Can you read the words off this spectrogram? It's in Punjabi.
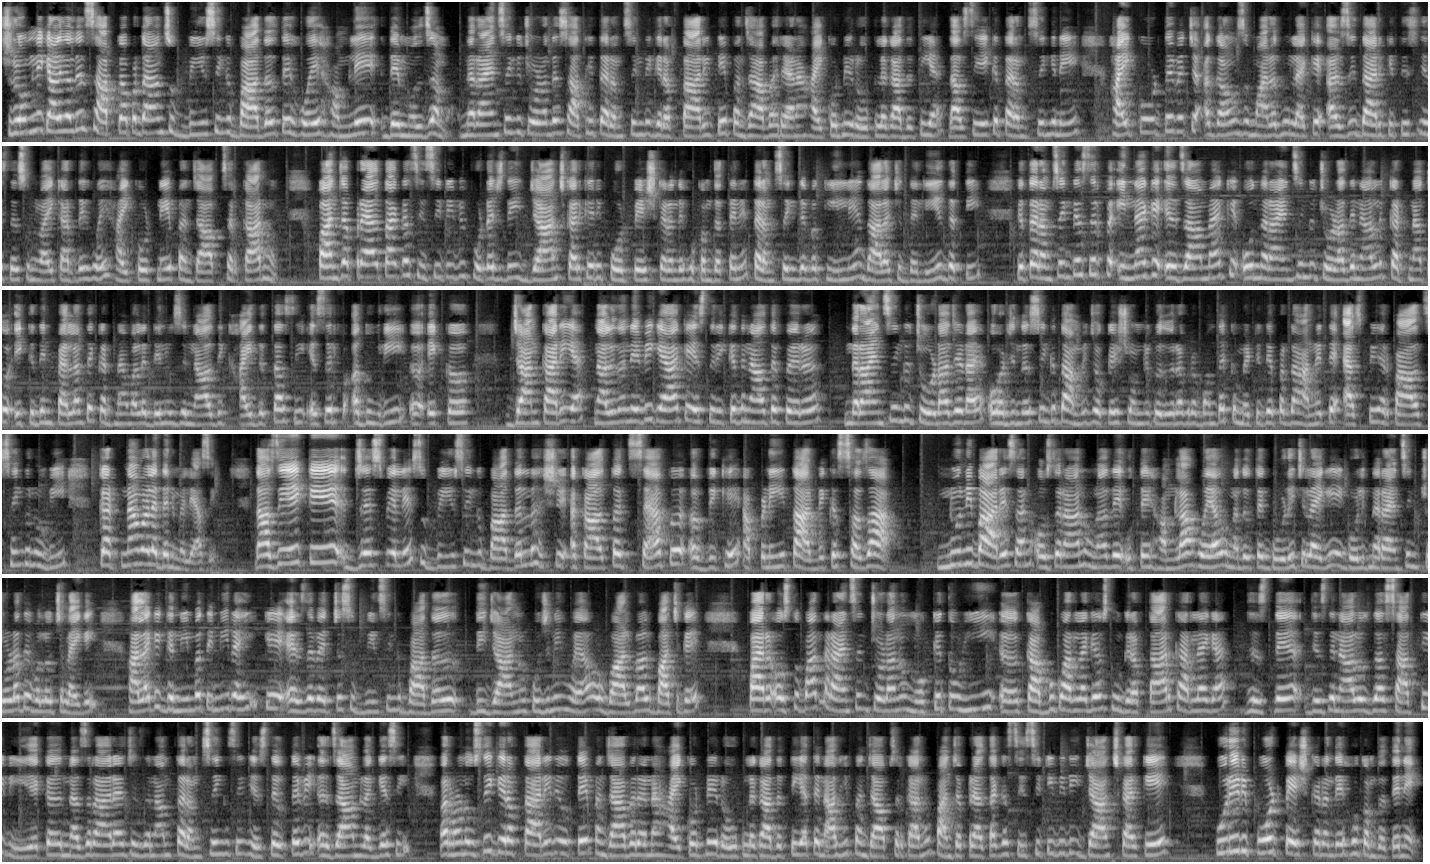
ਸ਼੍ਰੋਮਣੀ ਅਕਾਲੀ ਦਲ ਦੇ ਸਾਬਕਾ ਪ੍ਰਧਾਨ ਸੁਖਬੀਰ ਸਿੰਘ ਬਾਦਲ ਤੇ ਹੋਏ ਹਮਲੇ ਦੇ ਮੁਲਜ਼ਮ ਨਰਾਇਣ ਸਿੰਘ ਚੋੜਾ ਦੇ ਸਾਥੀ ਧਰਮ ਸਿੰਘ ਦੀ ਗ੍ਰਿਫਤਾਰੀ ਤੇ ਪੰਜਾਬ ਹਰਿਆਣਾ ਹਾਈ ਕੋਰਟ ਨੇ ਰੋਕ ਲਗਾ ਦਿੱਤੀ ਹੈ। ਦੱਸਦੀ ਕਿ ਧਰਮ ਸਿੰਘ ਨੇ ਹਾਈ ਕੋਰਟ ਦੇ ਵਿੱਚ ਅਗਾਊਂ ਜ਼ਮਾਨਤ ਨੂੰ ਲੈ ਕੇ ਅਰਜ਼ੀ ਦਾਇਰ ਕੀਤੀ ਸੀ, ਜਿਸ ਤੇ ਸੁਣਵਾਈ ਕਰਦੇ ਹੋਏ ਹਾਈ ਕੋਰਟ ਨੇ ਪੰਜਾਬ ਸਰਕਾਰ ਨੂੰ 5 ਅਪ੍ਰੈਲ ਤੱਕ ਸੀਸੀਟੀਵੀ ਫੁਟੇਜ ਦੀ ਜਾਂਚ ਕਰਕੇ ਰਿਪੋਰਟ ਪੇਸ਼ ਕਰਨ ਦੇ ਹੁਕਮ ਦਿੱਤੇ ਨੇ। ਧਰਮ ਸਿੰਘ ਦੇ ਵਕੀਲ ਨੇ ਅਦਾਲਤ 'ਚ ਦਲੀਲ ਦਿੱਤੀ ਕਿ ਧਰਮ ਸਿੰਘ ਤੇ ਸਿਰਫ ਇੰਨਾ ਕਿ ਇਲਜ਼ਾਮ ਹੈ ਕਿ ਉਹ ਨਰਾਇਣ ਸਿੰਘ ਚੋੜਾ ਦੇ ਨਾਲ ਘਟਨਾ ਤੋਂ ਇੱਕ ਦਿਨ ਪਹਿਲਾਂ ਤੇ ਘਟਨਾ ਵਾਲੇ ਦਿਨ ਉਸ ਨਾਲ ਦਿਖਾਈ ਦਿੱਤਾ ਸੀ। ਇਹ ਸਿਰਫ ਅਧੂਰੀ ਇੱਕ ਜਾਣਕਾਰੀ ਹੈ। ਨਾਲ ਉਹਨਾਂ ਨੇ ਵੀ ਕਿਹਾ ਕਿ ਇਸ ਤਰੀਕੇ ਦੇ ਨਾਲ ਤੇ ਫਿਰ ਨਰਾਇਣ ਸਿੰਘ ਚੋੜਾ ਜਿਹੜਾ ਹੈ, ਉਹ ਹਰਜਿੰਦਰ ਸਿੰਘ ਧਾਮੀ, ਜੋ ਕਿ ਸ਼੍ਰੋਮਣੀ ਗੁਰਦੁਆਰਾ ਪ੍ਰਬੰਧਕ ਕਮੇਟੀ ਦੇ ਪ੍ਰਧਾਨ ਨੇ ਤੇ ਐਸਪੀ ਹਰਪਾਲ ਸਿੰਘ ਨੂੰ ਵੀ ਘਟਨਾ ਵਾਲੇ ਦਿਨ ਮਿਲਿਆ ਸੀ। ਦੱਸ ਦਈਏ ਕਿ ਜਿਸ ਵੇਲੇ ਸੁਖਬੀਰ ਸਿੰਘ ਬਾਦਲ, ਸ਼੍ਰੀ ਅਕਾਲ ਤਖਤ ਸਾਹਿਬ ਵਿਖੇ ਆਪਣੀ ਧਾਰਮਿਕ ਸਜ਼ਾ ਨੂੰ ਨਿਭਾ ਰਹੇ ਸਨ। ਉਸ ਦੌਰਾਨ ਉਹਨਾਂ ਦੇ ਉੱਤੇ ਹਮਲਾ ਹੋਇਆ। ਉਹਨਾਂ ਦੇ ਉੱਤੇ ਗੋਲੀ ਚਲਾਈ ਗਈ। ਇਹ ਗੋਲੀ ਨਾਰਾਇਣ ਸਿੰਘ ਚੋੜਾ ਦੇ ਵੱਲੋਂ ਚਲਾਈ ਗਈ। ਹਾਲਾਂਕਿ ਗਨੀਮਤ ਇੰਨੀ ਰਹੀ ਕਿ ਇਸ ਦੇ ਵਿੱਚ ਸੁਖਬੀਰ ਸਿੰਘ ਬਾਦਲ ਦੀ ਜਾਨ ਨੂੰ ਕੁਝ ਨਹੀਂ ਹੋਇਆ। ਉਹ ਵਾਲ-ਵਾਲ ਬਚ ਗਏ। ਪਰ ਉਸ ਤੋਂ ਬਾਅਦ ਨਾਰਾਇਣ ਸਿੰਘ ਚੋੜਾ ਨੂੰ ਮੌਕੇ ਤੋਂ ਹੀ ਕਾਬੂ ਕਰ ਲਿਆ ਗਿਆ, ਉਸ ਨੂੰ ਗ੍ਰਿਫਤਾਰ ਕਰ ਲਿਆ ਗਿਆ, ਜਿਸ ਦੇ ਜਿਸ ਦੇ ਨਾਲ ਉਸ ਦਾ ਸਾਥੀ ਵੀ ਇੱਕ ਨਜ਼ਰ ਆ ਰਿਹਾ ਜਿਸ ਦਾ ਨਾਮ ਧਰਮ ਸਿੰਘ ਸੀ, ਜਿਸ ਦੇ ਉੱਤੇ ਵੀ ਇਲਜ਼ਾਮ ਲੱਗੇ ਸੀ। ਪਰ ਹੁਣ ਉਸ ਦੀ ਗ੍ਰਿਫਤਾਰੀ ਦੇ ਉੱਤੇ ਪੰਜਾਬ ਹਰਿਆਣਾ ਹਾਈ ਕੋਰਟ ਨੇ ਰੋਕ ਲਗਾ ਦਿੱਤੀ ਹੈ ਤੇ ਨਾਲ ਹੀ ਪੰਜਾਬ ਸਰਕਾਰ ਨੂੰ 5 ਅਪ੍ਰੈਲ ਤੱਕ ਸੀਸੀਟੀਵੀ ਦੀ ਜਾਂਚ ਕਰਕੇ ਪੂਰੀ ਰਿਪੋਰਟ ਪੇਸ਼ ਕਰਨ ਦੇ ਹੁਕਮ ਦਿੱਤੇ ਨੇ।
